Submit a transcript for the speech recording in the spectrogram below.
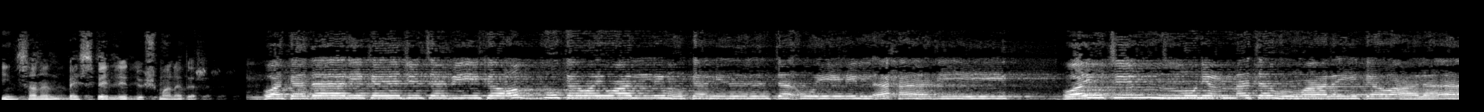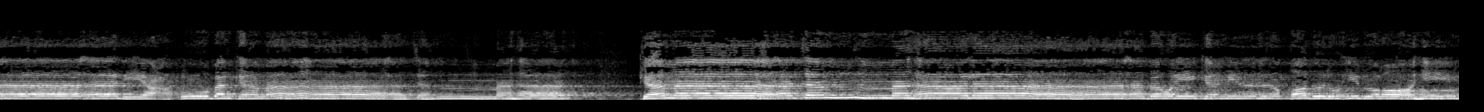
insanın besbelli düşmanıdır. وَكَذَٰلِكَ يَجْتَبِيكَ رَبُّكَ وَيُعَلِّمُكَ مِنْ تَأْوِيلِ الْأَحَادِيثِ وَيُتِمُّ نِعْمَتَهُ عَلَيْكَ وَعَلَى آلِ يَعْقُوبَ كَمَا أَتَمَّهَا كَمَا أَتَمَّهَا عَلَى قَبْلُ إِبْرَاهِيمَ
